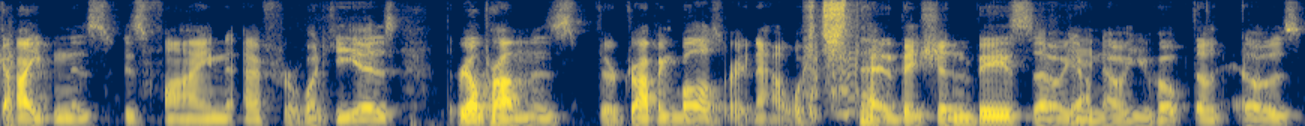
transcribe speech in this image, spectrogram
Guyton is is fine uh, for what he is. The real problem is they're dropping balls right now, which that they shouldn't be. So Yeah. you know, you hope that those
